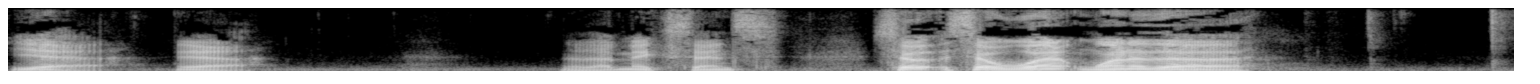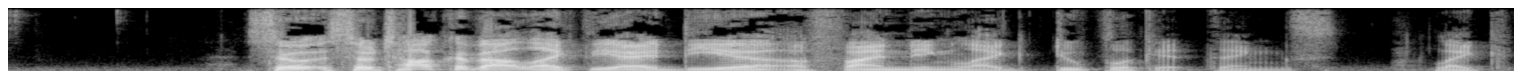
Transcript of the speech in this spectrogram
Yeah, yeah. No, that makes sense. So so one one of the so so talk about like the idea of finding like duplicate things. Like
